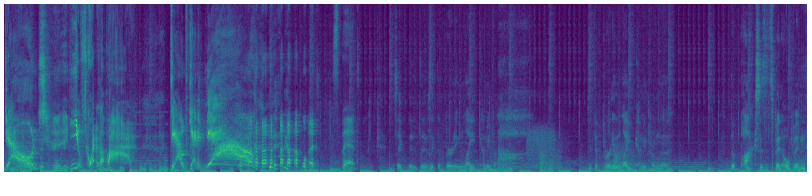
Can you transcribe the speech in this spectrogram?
Don't! You've squandered the bar. Don't get it now! what is that? It's like the there's like the burning light coming from. Ah, it's like the burning light coming from the the box as it's been opened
